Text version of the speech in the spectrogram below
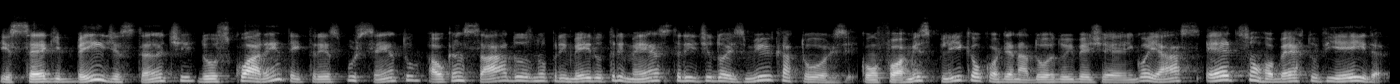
e segue bem distante dos 43% alcançados no primeiro trimestre de 2014, conforme explica o coordenador do IBGE em Goiás, Edson Roberto Vieira,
